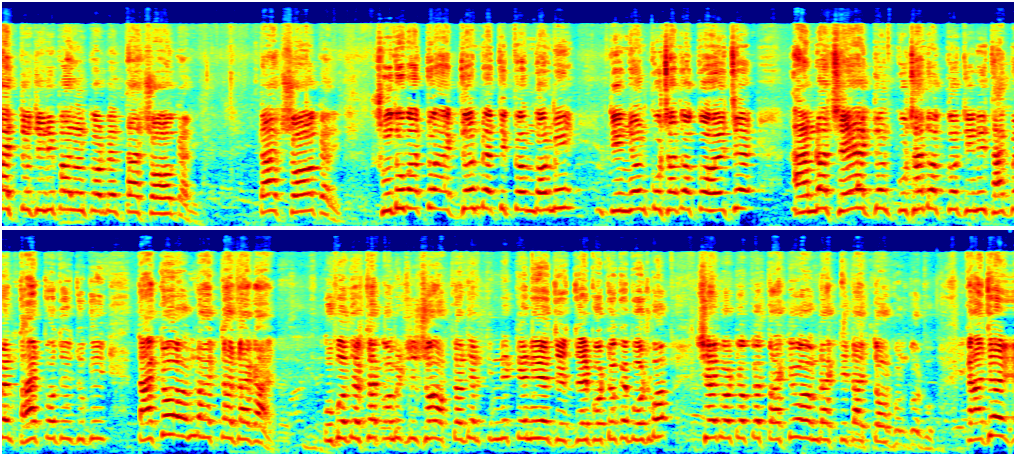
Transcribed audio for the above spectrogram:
দায়িত্ব যিনি পালন করবেন তার সহকারী। তার সহকারী। শুধুমাত্র একজন ব্যতিক্রম ধর্মী, তিনজন কোষাধ্যক্ষ হয়েছে। আমরা সে একজন কোষাধ্যক্ষ যিনি থাকবেন থার্ড প্রতিযোগী, তাকেও আমরা একটা জায়গায় উপদেষ্টা কমিটি সহ আপনাদেরকে নিয়ে যে যে বৈঠকে বসবো, সেই বৈঠকে তাকেও আমরা একটি দায়িত্ব অর্পণ করব। কাজেই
